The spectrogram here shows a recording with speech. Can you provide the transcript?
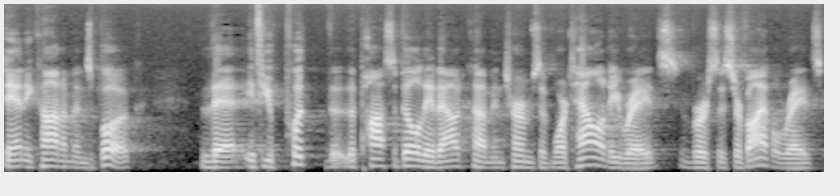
Danny Kahneman's book that if you put the, the possibility of outcome in terms of mortality rates versus survival rates,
